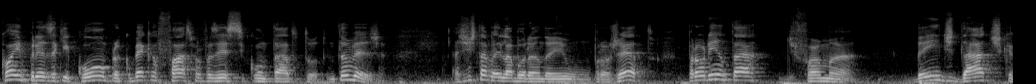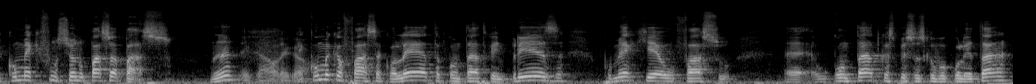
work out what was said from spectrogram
Qual a empresa que compra? Como é que eu faço para fazer esse contato todo? Então veja, a gente estava elaborando aí um projeto para orientar de forma bem didática como é que funciona o passo a passo. Né? Legal, legal. É como é que eu faço a coleta, o contato com a empresa, como é que eu faço é, o contato com as pessoas que eu vou coletar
